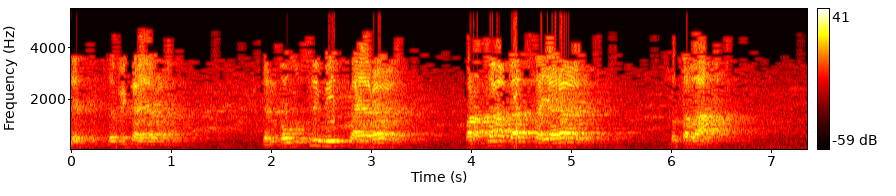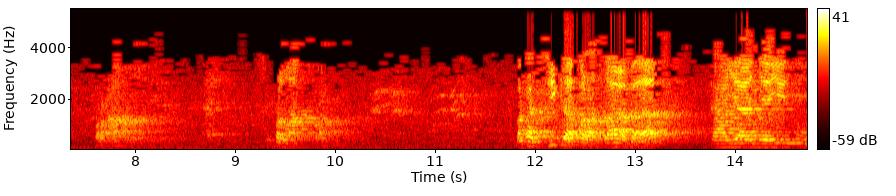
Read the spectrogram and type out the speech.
Ya, Nabi kaya raya. Dan kaum muslimin kaya raya. Para sahabat kaya raya. Setelah perang. Setelah perang. Maka jika para sahabat kayanya itu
